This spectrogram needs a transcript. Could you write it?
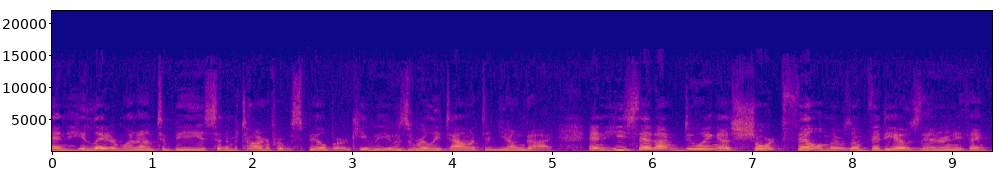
and he later went on to be a cinematographer with Spielberg. He, he was a really talented young guy, and he said, "I'm doing a short film. There was no videos then or anything,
